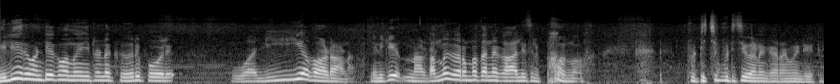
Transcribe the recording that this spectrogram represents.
വലിയൊരു വണ്ടിയൊക്കെ വന്നു കഴിഞ്ഞിട്ടുണ്ടെങ്കിൽ കയറിപ്പോൽ വലിയ പാടാണ്. എനിക്ക് നടന്ന് കയറുമ്പോൾ തന്നെ കാൽ സ്ലിപ്പാവുന്നു പിടിച്ച് പിടിച്ച് വേണം കയറാൻ വേണ്ടിയിട്ട്.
